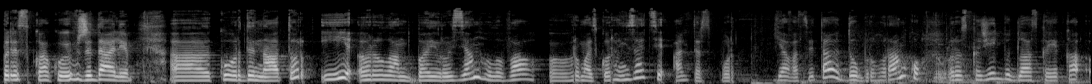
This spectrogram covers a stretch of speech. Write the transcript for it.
Перескакую вже далі. е, Координатор і Роланд Байрозян, голова громадської організації Альтерспорт. Я вас вітаю. Доброго ранку. Розкажіть, будь ласка, яка е,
